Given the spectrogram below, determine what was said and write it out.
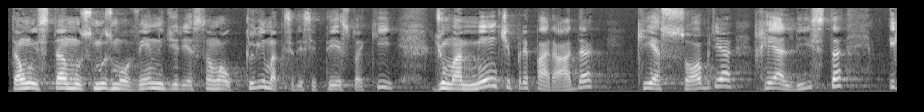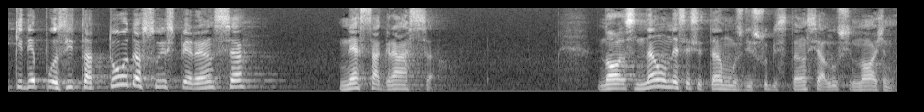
Então, estamos nos movendo em direção ao clímax desse texto aqui, de uma mente preparada, que é sóbria, realista e que deposita toda a sua esperança nessa graça. Nós não necessitamos de substância alucinógena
